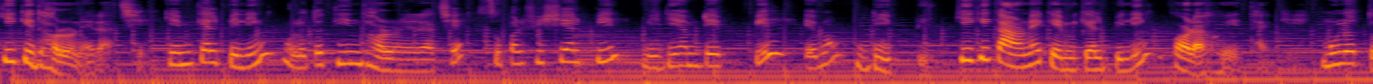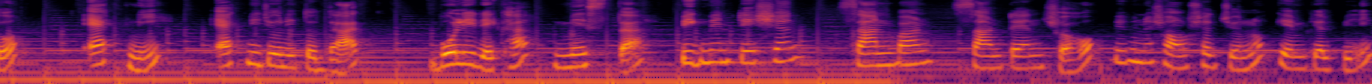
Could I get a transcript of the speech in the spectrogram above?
কি কি ধরনের আছে? কেমিক্যাল পিলিং মূলত তিন ধরনের আছে। Superficial peel, medium deep peel এবং ডিপ পিল। কি কি কারণে কেমিক্যাল পিলিং করা হয়ে থাকে? মূলত একনি, একনিজনিত দাগ, বলিরেখা, মেস্তা, পিগমেন্টেশন, সানবার্ন, সানট্যান সহ বিভিন্ন সমস্যার জন্য কেমিক্যাল পিলিং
